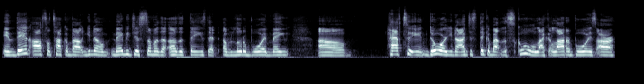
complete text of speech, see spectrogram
And then also talk about, you know, maybe just some of the other things that a little boy may, um, have to endure. You know, I just think about the school. Like a lot of boys are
